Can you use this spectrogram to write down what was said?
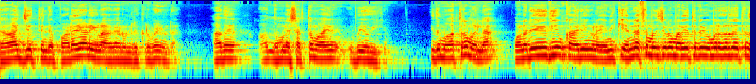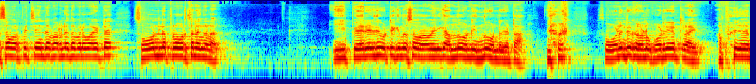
രാജ്യത്തിന്റെ പടയാളികളാകാനുള്ളൊരു കൃപയുണ്ട്. അത് നമ്മളെ ശക്തമായി ഉപയോഗിക്കും. ഇത് മാത്രമല്ല വളരെയധികം കാര്യങ്ങൾ എനിക്ക് എന്നെ സംബന്ധിച്ചിടത്തോളം മറിയത്തിന്റെ വിമലഹൃദയത്തിന് സമർപ്പിച്ചതിന്റെ പരിണിതഫലമായിട്ട് സോണിലെ പ്രവർത്തനങ്ങൾ ഈ പേരെഴുതി ഒട്ടിക്കുന്ന സ്വഭാവം എനിക്ക് അന്നും ഉണ്ട് ഇന്നും ഉണ്ട് കേട്ടാ. സോണിന്റെ കാണും കോർഡിനേറ്ററായി. അപ്പോൾ ഞാൻ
